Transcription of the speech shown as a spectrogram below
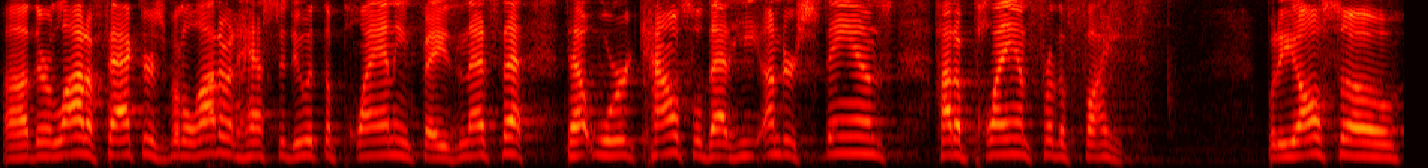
Uh, there are a lot of factors, but a lot of it has to do with the planning phase. And that's that, that word counsel, that he understands how to plan for the fight. But he also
